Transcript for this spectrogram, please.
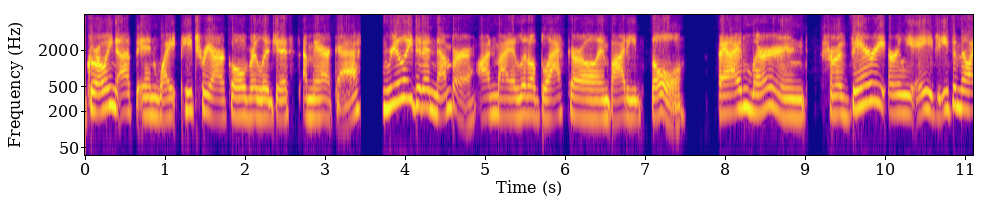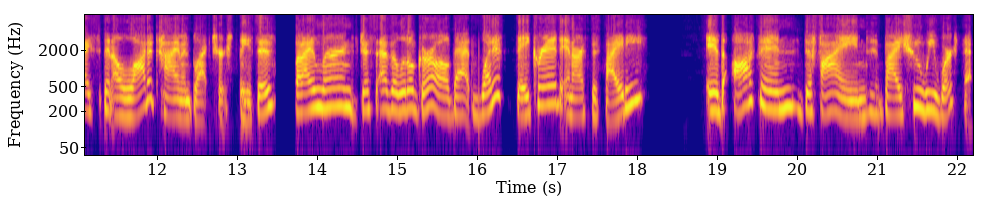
Growing up in white patriarchal religious America really did a number on my little Black girl embodied soul. But I learned from a very early age, even though I spent a lot of time in Black church spaces, but I learned just as a little girl that what is sacred in our society is often defined by who we worship.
